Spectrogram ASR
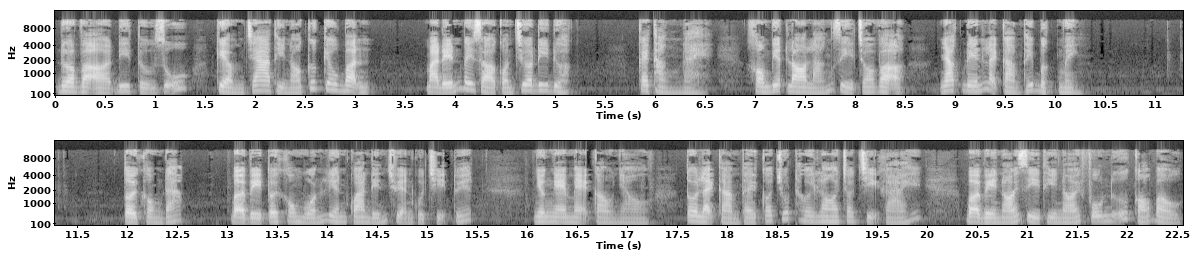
đưa vợ đi từ rũ kiểm tra thì nó cứ kêu bận. Mà đến bây giờ còn chưa đi được. Cái thằng này không biết lo lắng gì cho vợ, nhắc đến lại cảm thấy bực mình. Tôi không đáp, bởi vì tôi không muốn liên quan đến chuyện của chị Tuyết. Nhưng nghe mẹ cầu nhau, tôi lại cảm thấy có chút hơi lo cho chị gái. Bởi vì nói gì thì nói phụ nữ có bầu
